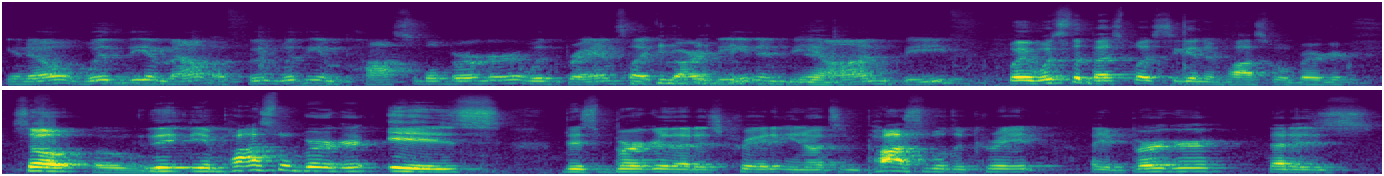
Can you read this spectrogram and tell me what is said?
You know, with the amount of food, with the Impossible Burger, with brands like Gardein and Yeah. Beyond Beef. Wait, what's the best place to get an Impossible Burger? So the, the Impossible Burger is this burger that is created. You know, it's impossible to create a burger that is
